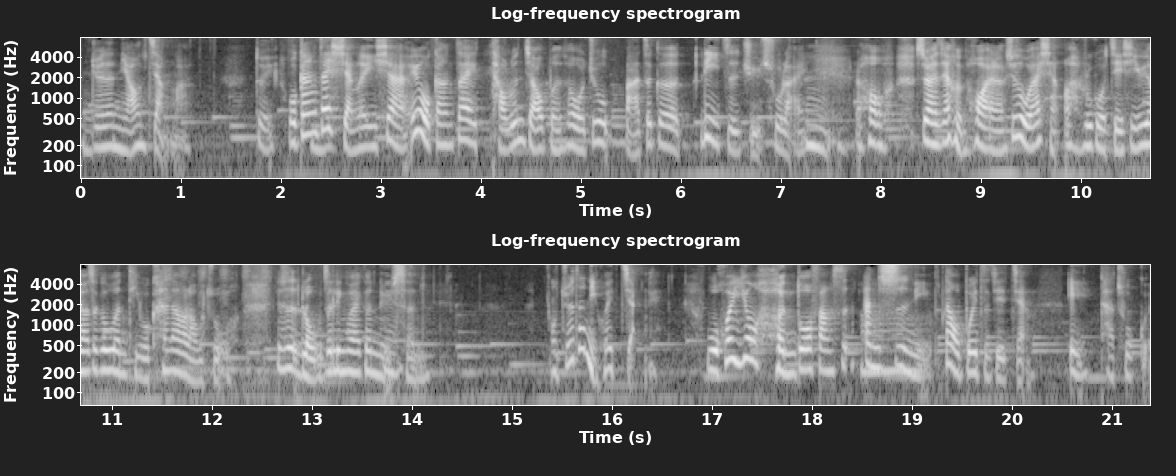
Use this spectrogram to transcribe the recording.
你觉得你要讲吗？对我刚刚在想了一下，因为我刚刚在讨论脚本的时候，我就把这个例子举出来。嗯，然后虽然这样很坏了，就是我在想啊，如果杰西遇到这个问题，我看到老卓就是搂着另外一个女生，我觉得你会讲哎、我会用很多方式暗示你，但我不会直接讲。诶，他出轨，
